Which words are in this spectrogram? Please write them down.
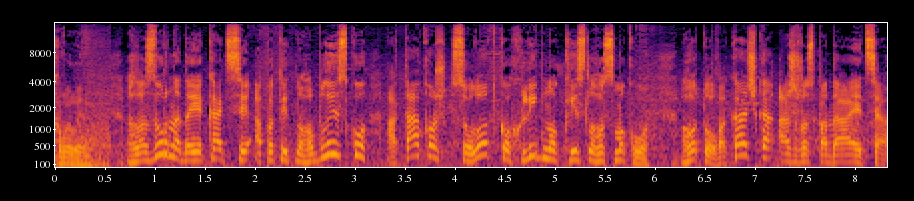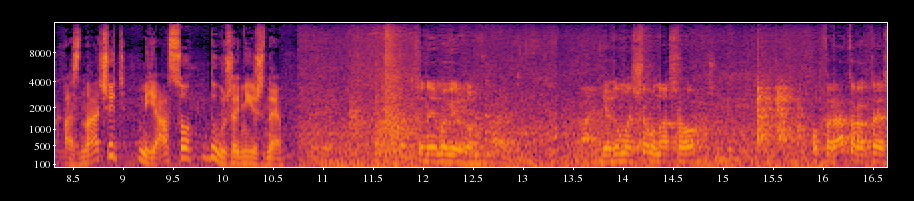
хвилин. Глазур надає качці апетитного блиску, а також солодко-хлібно-кислого смаку. Готова качка аж розпадається, а значить, м'ясо дуже ніжне. Це неймовірно. Я думаю, що у нашого оператора теж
